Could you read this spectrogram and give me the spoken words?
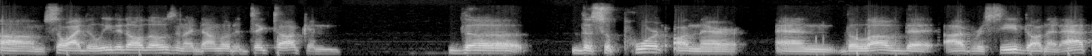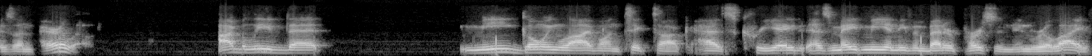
Um, so I deleted all those and I downloaded TikTok and the the support on there and the love that I've received on that app is unparalleled. I believe that me going live on TikTok has created has made me an even better person in real life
